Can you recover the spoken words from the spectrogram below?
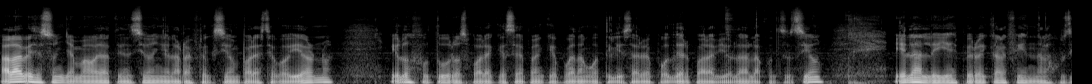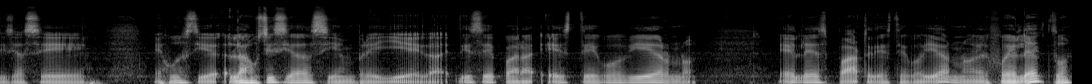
A la vez es un llamado de atención y la reflexión para este gobierno y los futuros para que sepan que puedan utilizar el poder para violar la constitución y las leyes, pero que al final la justicia se justicia, la justicia siempre llega. Dice para este gobierno. Él es parte de este gobierno. Él fue electo.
